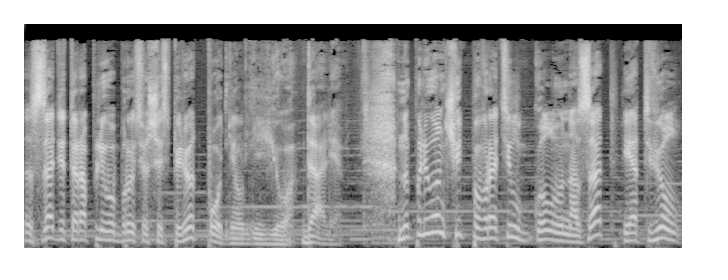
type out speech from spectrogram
сзади торопливо бросившись вперед, поднял ее. Далее. Наполеон чуть поворотил голову назад и отвел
